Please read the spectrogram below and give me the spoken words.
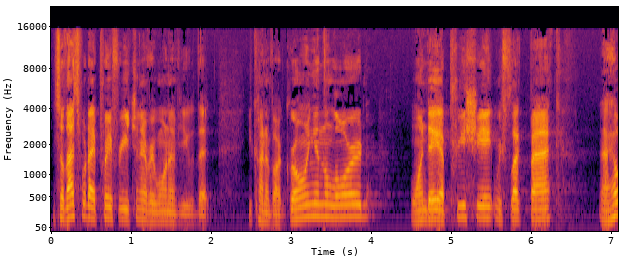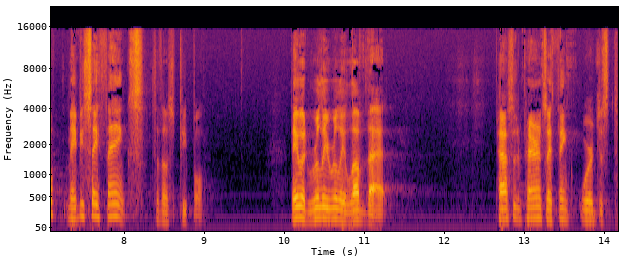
And so that's what I pray for each and every one of you that you kind of are growing in the Lord, one day appreciate and reflect back, and I hope maybe say thanks to those people. They would really, really love that. Pastors and parents, I think we're just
